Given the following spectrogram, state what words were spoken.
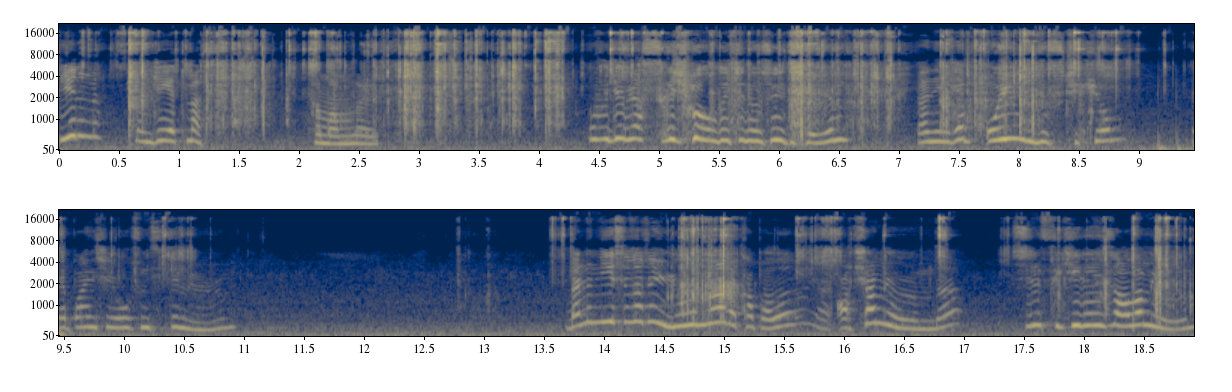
Değil mi? Bence yetmez. Tamamlarız. Bu video biraz sıkıcı olduğu için özür dilerim. Yani hep oyun videosu çekiyorum. Hep aynı şey olsun istemiyorum. Ben de niyeyse zaten yorumlar da kapalı. Yani açamıyorum da. Sizin fikirlerinizi alamıyorum.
